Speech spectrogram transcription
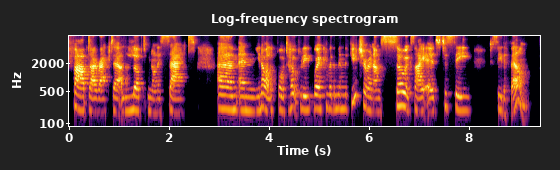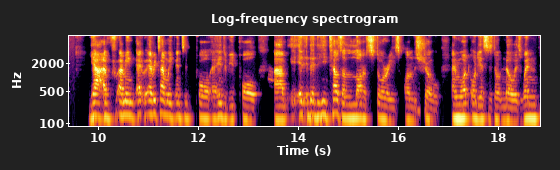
fab director. I loved being on his set. Um, and you know, I look forward to hopefully working with him in the future. And I'm so excited to see to see the film. Yeah, I've, I mean, every time we've Paul, uh, interviewed Paul, um, it, it, he tells a lot of stories on the show. And what audiences don't know is when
